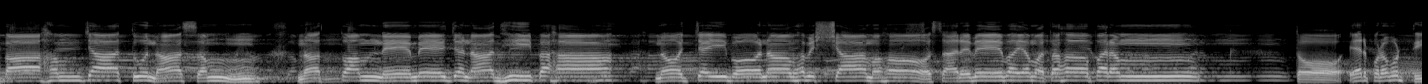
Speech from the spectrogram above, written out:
बाहं जातु नासं न त्वं नेमे जनाधीपः न चैव न भविष्यामः सर्वे वयमतः परम् তো এর পরবর্তী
